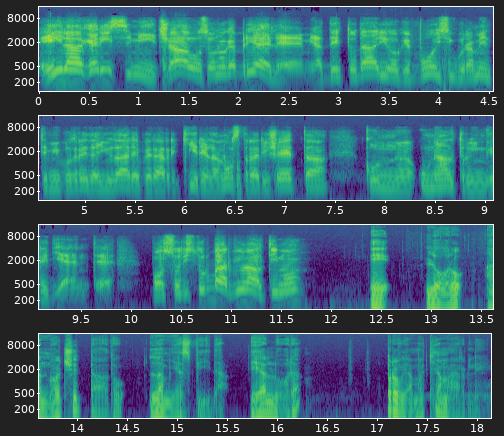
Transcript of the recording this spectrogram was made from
Ehi là carissimi, ciao, sono Gabriele. Mi ha detto Dario che voi sicuramente mi potrete aiutare per arricchire la nostra ricetta con un altro ingrediente. Posso disturbarvi un attimo? E loro hanno accettato la mia sfida. E allora proviamo a chiamarli.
